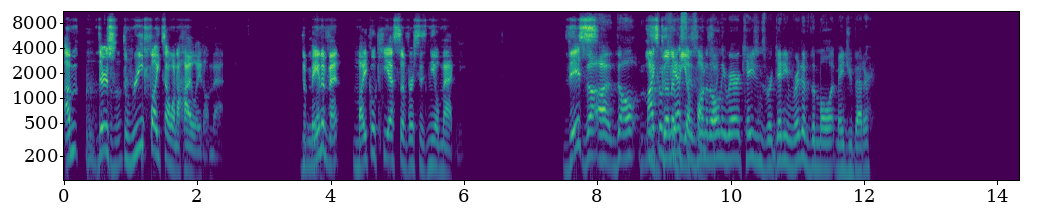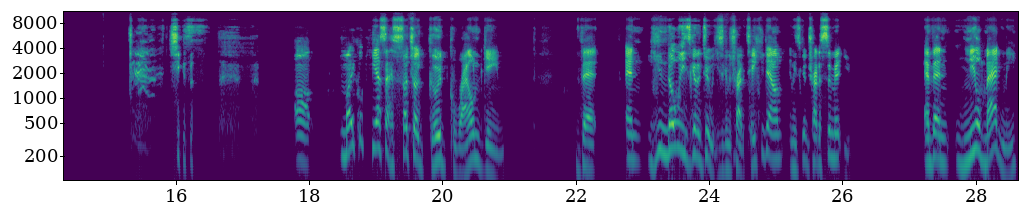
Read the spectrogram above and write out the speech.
Um, there's Mhm. three fights I want to highlight on that. The main Yeah. event: Michael Chiesa versus Neil Magny. This The uh, the Michael gonna be Chiesa is one of the fight. only rare occasions where getting rid of the mullet made you better. Jesus. Uh, Michael Chiesa has such a good ground game that, and you know what he's going to do. He's going to try to take you down and he's going to try to submit you. And then Neil Magny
